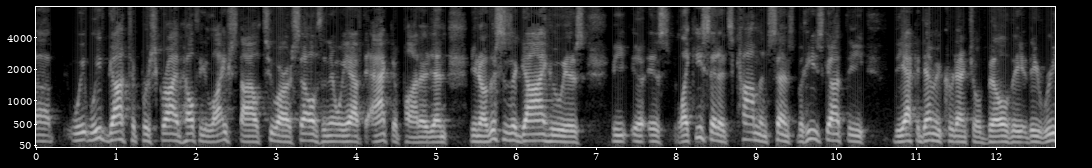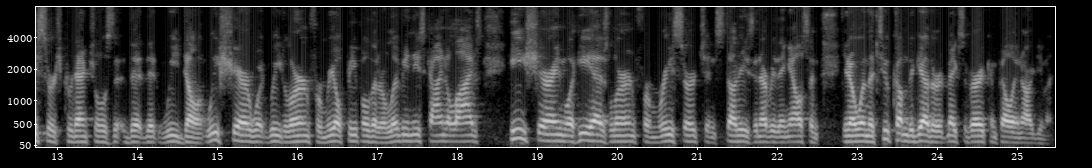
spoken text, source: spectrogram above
uh, we, we've got to prescribe healthy lifestyle to ourselves and then we have to act upon it. And, you know, this is a guy who is, he is, like he said, it's common sense, but he's got the, the academic credential, Bill, the, the research credentials that, that, that, we don't. We share what we learn from real people that are living these kind of lives. He's sharing what he has learned from research and studies and everything else. And, you know, when the two come together, it makes a very compelling argument.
